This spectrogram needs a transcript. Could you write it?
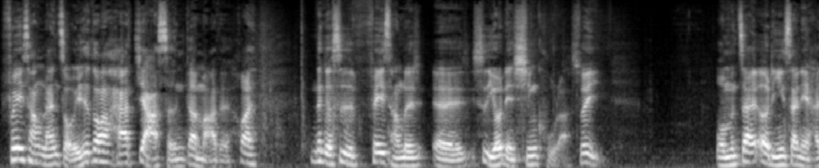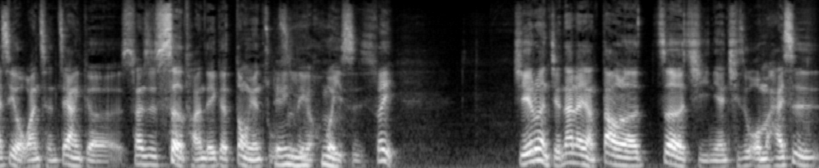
非常难走，有些地方还要架绳干嘛的。后来那个是非常的呃，是有点辛苦了。所以我们在二零一三年还是有完成这样一个算是社团的一个动员组织的一个会师。所以结论简单来讲，到了这几年，其实我们还是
